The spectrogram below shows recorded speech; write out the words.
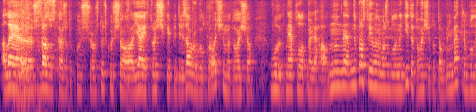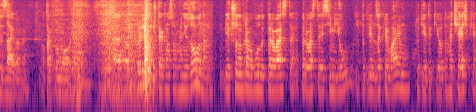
Але е, ж зразу скажу таку що, штучку, що я їх трошечки підрізав, робив коротшими, того що вулик не плотно лягав. Ну не, не просто його не можна було надіти, того що тут там міліметри були зайвими, отак би мовити. Е, прильоточка як у нас організована. Якщо нам треба вулик перевести, перевести сім'ю, потрібно закриваємо. Тут є такі от гачечки.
